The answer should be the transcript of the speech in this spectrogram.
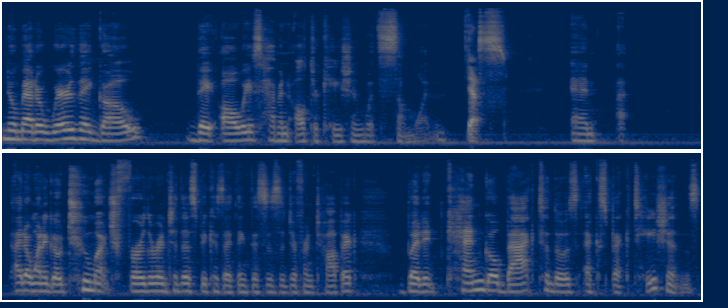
no matter where they go, they always have an altercation with someone. Yes. And I, don't want to go too much further into this because I think this is a different topic, but it can go back to those expectations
